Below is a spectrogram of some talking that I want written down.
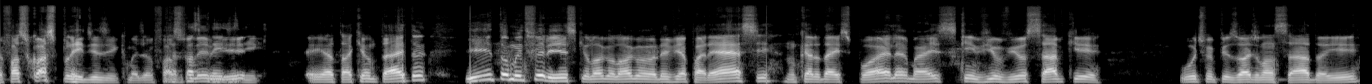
Eu faço cosplay de Zik, mas eu faço cosplay de Levi Zik. em Attack on Titan. E tô muito feliz que logo, logo o Levi aparece. Não quero dar spoiler, mas quem viu, viu, sabe que o último episódio lançado aí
